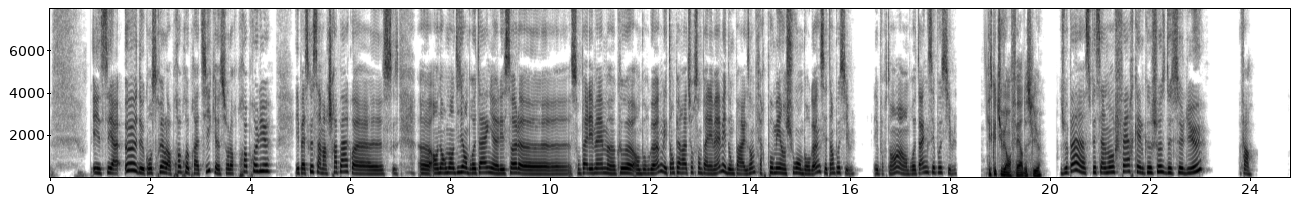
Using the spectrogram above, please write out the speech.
Et c'est à eux de construire leurs propres pratiques sur leur propre lieu et parce que ça marchera pas quoi. Euh, en Normandie, en Bretagne, les sols euh, sont pas les mêmes qu'en Bourgogne, les températures sont pas les mêmes et donc par exemple faire paumer un chou en Bourgogne, c'est impossible. Et pourtant en Bretagne, c'est possible. Qu'est-ce que tu veux en faire de ce lieu? Je veux pas spécialement faire quelque chose de ce lieu. Enfin,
